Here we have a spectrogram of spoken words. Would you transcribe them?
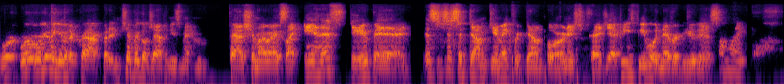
We're, we're, we're gonna give it a crack, but in typical Japanese fashion, my wife's like, "Yeah, that's stupid. This is just a dumb gimmick for dumb foreigners. Japanese people would never do this." I'm like, "Ugh,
